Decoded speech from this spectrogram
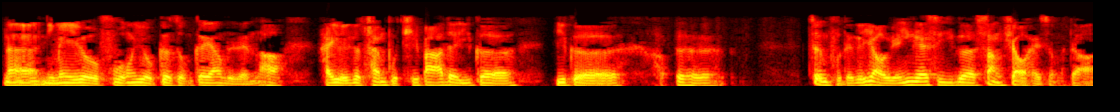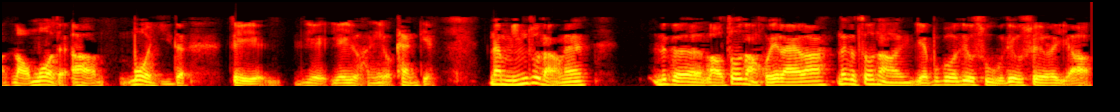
那里面也有富翁，也有各种各样的人啊，还有一个川普提拔的一个一个呃政府的一个要员，应该是一个上校还是什么的啊，老莫的啊，莫仪的，这也也也有很有看点。那民主党呢，那个老州长回来了，那个州长也不过六十五六岁而已啊。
